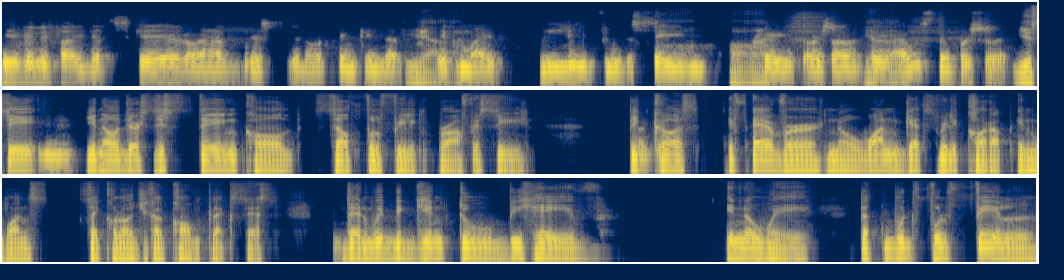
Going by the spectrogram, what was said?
even if I get scared or have this, you know, thinking that yeah. it might lead to the same uh, trait or something, yeah. I will still pursue it. You see, mm-hmm. you know, there's this thing called self fulfilling prophecy because if ever no one gets really caught up in one's psychological complexes, then we begin to behave in a way that would fulfill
